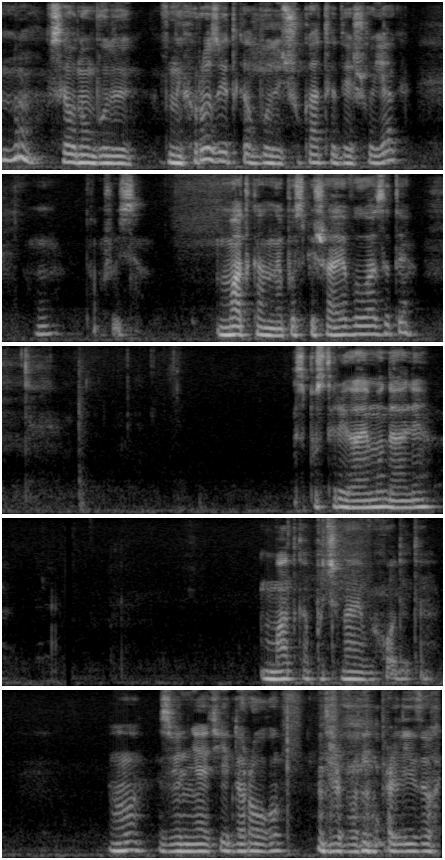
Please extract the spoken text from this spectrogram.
Ну, все одно буде в них розвідка, будуть шукати де що як. Там щось. Матка не поспішає вилазити. Спостерігаємо далі. Матка починає виходити. О, звільняють їй дорогу, щоб вона пролізла.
